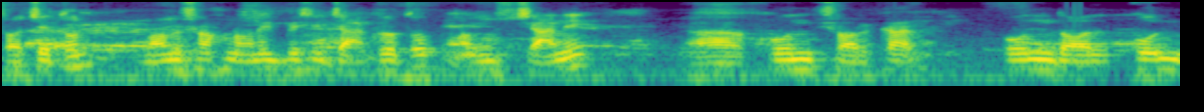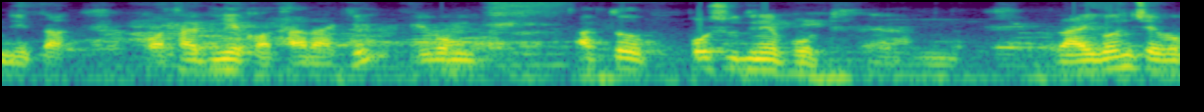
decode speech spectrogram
সচেতন, মানুষ এখন অনেক বেশি জাগ্রত, মানুষ জানে কোন সরকার কোন দল, কোন নেতা কথা দিয়ে কথা রাখে এবং আর তো পরশু দিনে ভোট। রায়গঞ্জ এবং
